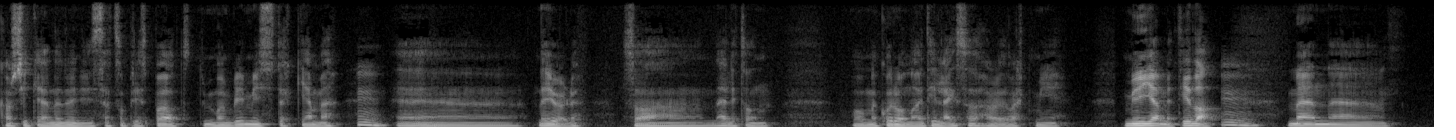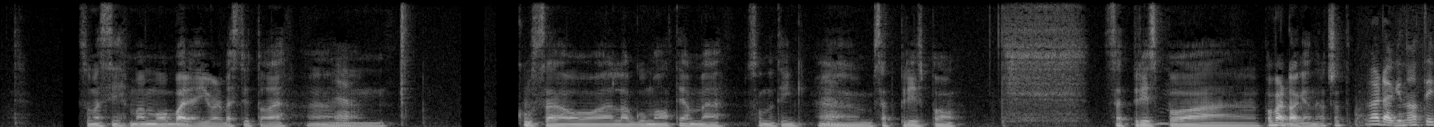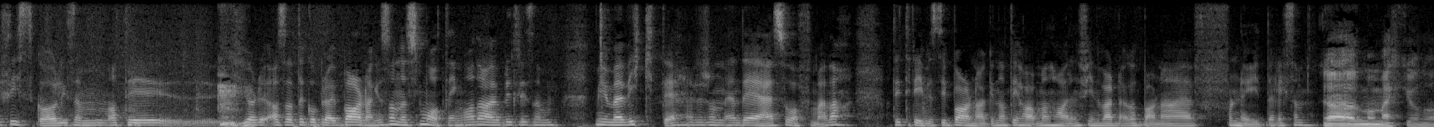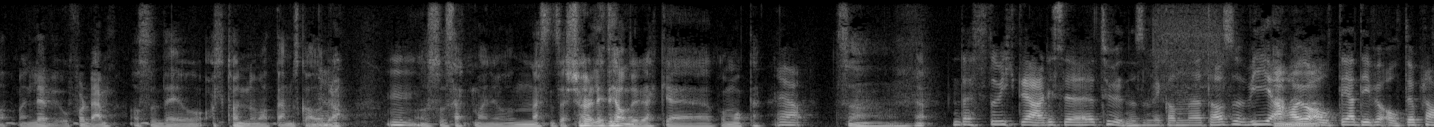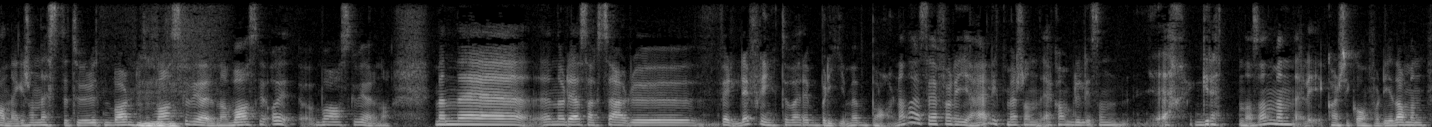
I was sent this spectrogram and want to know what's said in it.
kanskje ikke nødvendigvis setter så pris på, at man blir mye støkk hjemme. Eh, det gjør du. Så eh, det er litt sånn Og med korona i tillegg så har det jo vært mye, mye hjemmetid, da. Men eh, som jeg sier, man må bare gjøre det beste ut av det. Eh, Ja. Kose seg og lage god mat hjemme. Sånne ting. Ja. Eh, Sette pris på Sette pris på, eh, på hverdagen, rett og slett. hverdagen, og at de er friske, og liksom at de gjør det Altså at det går bra i barnehagen. Sånne småting. Og det har jo blitt liksom mye mer viktig eller sånn, enn det jeg så for meg. da At de trives i barnehagen, at de har, man har en fin hverdag, at barna er fornøyde, liksom. Ja, Man merker jo nå at man lever jo for dem. Altså det er jo Alt handler om at de skal ha det bra. Og så setter man jo nesten seg sjøl litt i andre rekke, på en måte. Ja. Så ja. Desto viktigere er disse turene som vi kan eh, ta. Så vi er, har jo alltid, Jeg driver jo alltid og planlegger sånn neste tur uten barn. Hva skal vi gjøre nå? Hva skal vi, oi, hva skal vi gjøre nå? Men eh, når det er sagt, så er du veldig flink til å være blid med barna. Da. Så jeg føler jeg er litt mer sånn Jeg kan bli litt sånn eh, gretten og sånn. Men, eller kanskje ikke overfor de, da. Men,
